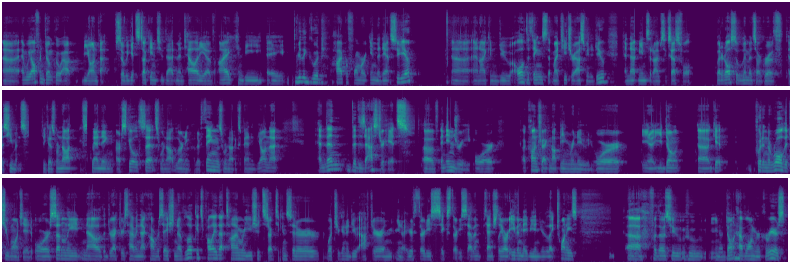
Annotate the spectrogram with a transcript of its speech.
uh, and we often don't go out beyond that. So we get stuck into that mentality of I can be a really good high performer in the dance studio, uh, and I can do all of the things that my teacher asked me to do, and that means that I'm successful. But it also limits our growth as humans because we're not expanding our skill sets, we're not learning other things, we're not expanding beyond that. And then the disaster hits of an injury or a contract not being renewed, or you know you don't uh, get put in the role that you wanted or suddenly now the director's having that conversation of look it's probably that time where you should start to consider what you're going to do after and you know you're 36 37 potentially or even maybe in your late 20s uh, for those who who you know don't have longer careers.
